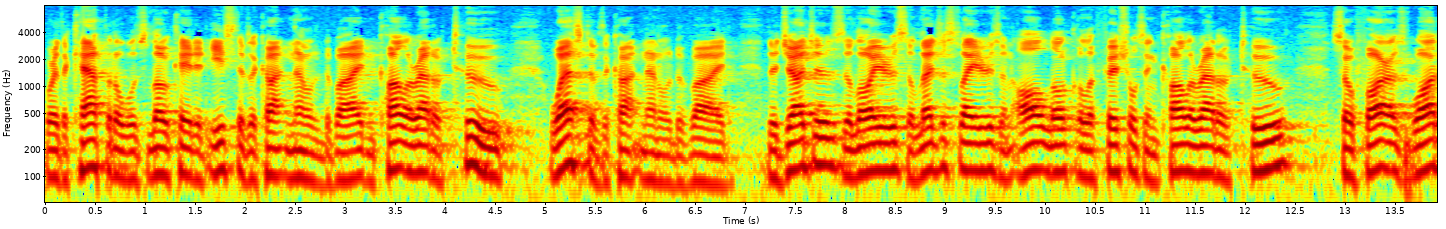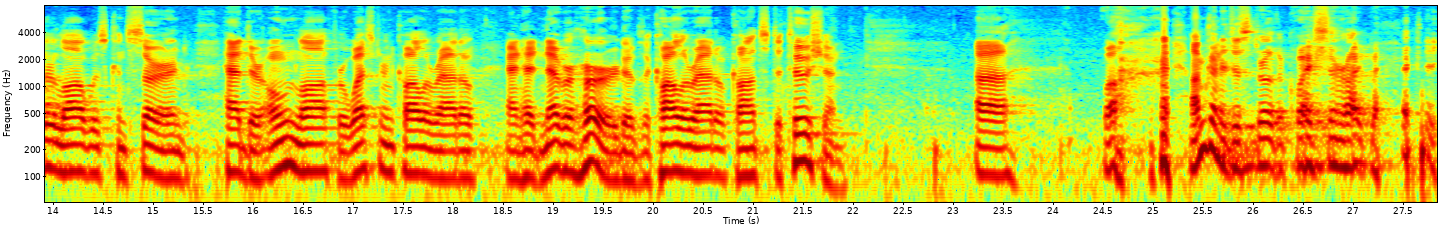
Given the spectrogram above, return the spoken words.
where the capital was located east of the Continental Divide, and Colorado two, west of the Continental Divide. The judges, the lawyers, the legislators, and all local officials in Colorado two, so far as water law was concerned, had their own law for western Colorado and had never heard of the Colorado Constitution. Uh, well, I'm going to just throw the question right back to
